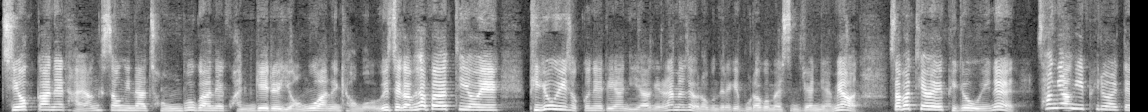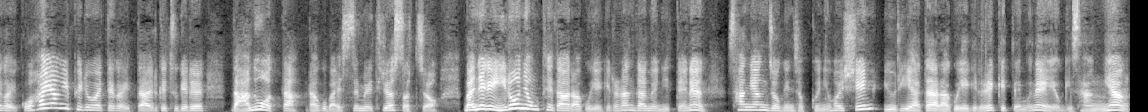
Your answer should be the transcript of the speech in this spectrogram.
지역 간의 다양성이나 정부 간의 관계를 영우하는 경우. 제가 사바티어의 비교의 접근에 대한 이야기를 하면서 여러분들에게 뭐라고 말씀드렸냐면, 사바티어의 비교의는 상향이 필요할 때가 있고 하향이 필요할 때가 있다. 이렇게 두 개를 나누었다라고 말씀을 드렸었죠. 만약에 이런 형태다라고 얘기를 한다면 이때는 상향적인 접근이 훨씬 유리하다라고 얘기를 했기 때문에 여기 상향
